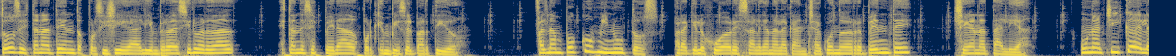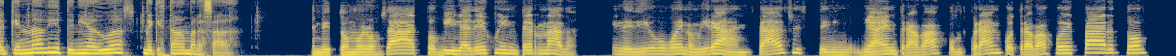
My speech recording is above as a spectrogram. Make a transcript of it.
Todos están atentos por si llega alguien, pero a decir verdad, están desesperados porque empiece el partido. Faltan pocos minutos para que los jugadores salgan a la cancha, cuando de repente llega Natalia, una chica de la que nadie tenía dudas de que estaba embarazada. Le tomo los datos y la dejo internada. Y le digo, bueno, mira, estás este, ya en trabajo, en franco trabajo de parto.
